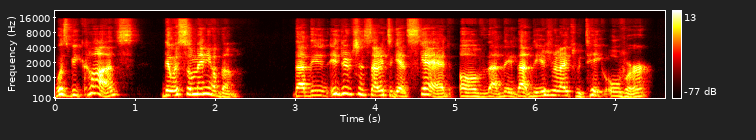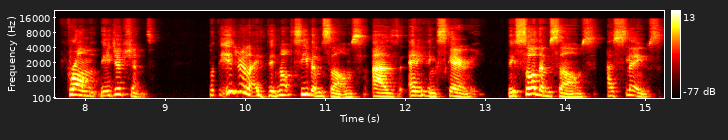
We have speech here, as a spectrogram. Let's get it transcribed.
was because there were so many of them that the Egyptians started to get scared of that they, that the Israelites would take over from the Egyptians. But the Israelites did not see themselves as anything scary. They saw themselves as slaves.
